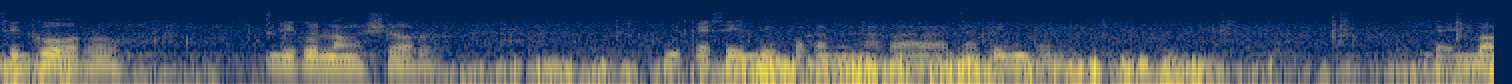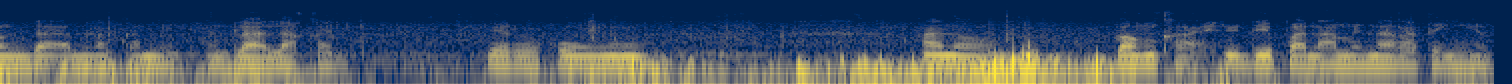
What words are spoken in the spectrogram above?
Siguro hindi ko lang sure. Kasi hindi pa kami nakadating dun. Sa ibang daan lang kami naglalakad. Pero kung ano bangka hindi pa namin narating yun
